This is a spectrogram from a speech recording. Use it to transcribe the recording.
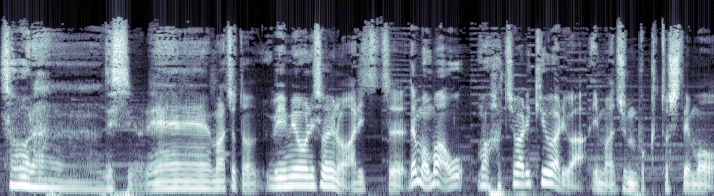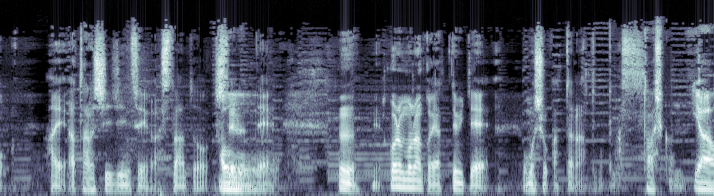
そうなんですよね。まあちょっと微妙にそういうのありつつ、でもまあ、おまあ8割9割は今純木としても、はい、新しい人生がスタートしてるんで、うん。これもなんかやってみて面白かったなと思ってます。確かに。いや、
